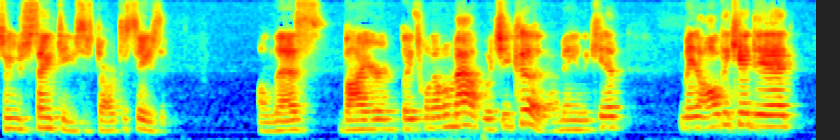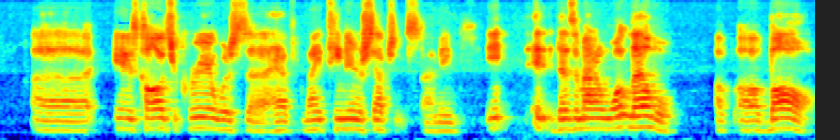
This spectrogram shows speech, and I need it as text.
two safeties to start the season, unless Byard bleeds one of them out, which he could. I mean, the kid. I mean, all the kid did uh, in his college career was uh, have 19 interceptions. I mean, it, it doesn't matter what level of, of ball.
